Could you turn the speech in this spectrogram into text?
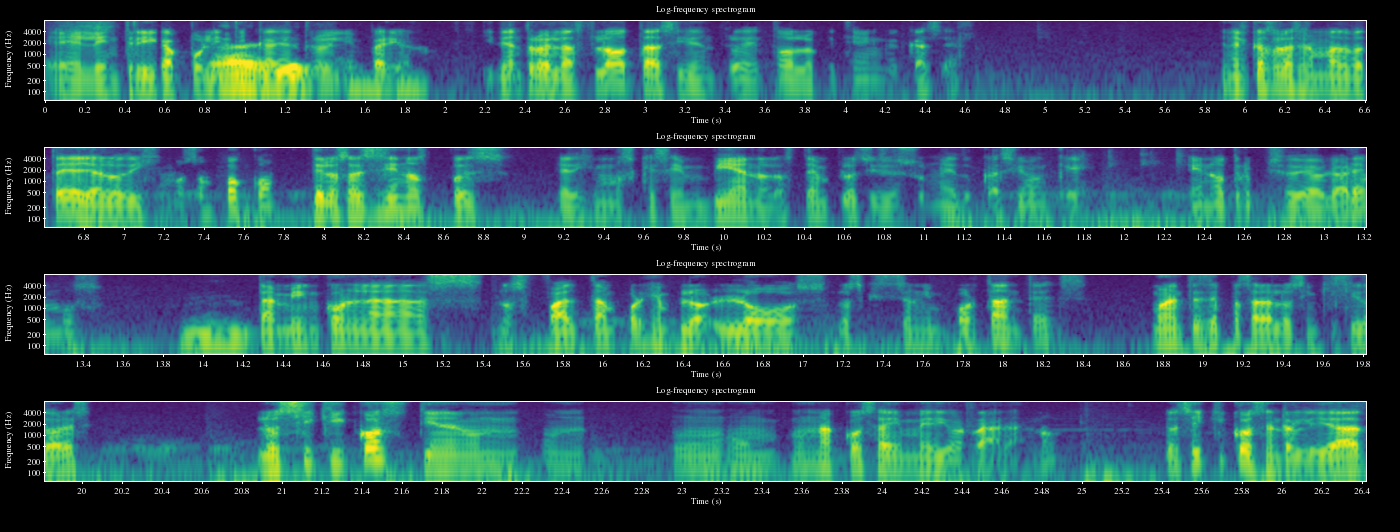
eh, la intriga política Ay, dentro del imperio, ¿no? Y dentro de las flotas y dentro de todo lo que tienen que hacer. En el caso de las armas de batalla ya lo dijimos un poco. De los asesinos, pues ya dijimos que se envían a los templos y eso es una educación que en otro episodio hablaremos. También con las nos faltan, por ejemplo, los, los que sí son importantes. Bueno, antes de pasar a los inquisidores, los psíquicos tienen un- un- un- un- una cosa ahí medio rara, ¿no? Los psíquicos en realidad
